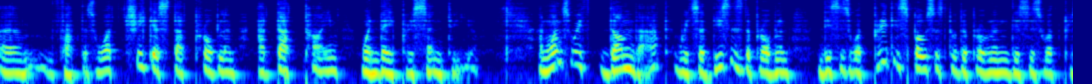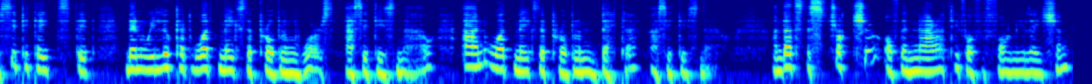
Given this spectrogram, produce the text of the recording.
um, factors, what triggers that problem at that time when they present to you. And once we've done that, we said this is the problem, this is what predisposes to the problem, this is what precipitates it, then we look at what makes the problem worse as it is now and what makes the problem better as it is now. And that's the structure of the narrative of a formulation.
